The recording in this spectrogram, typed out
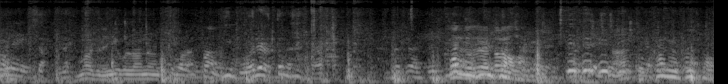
没事，一会儿老能吃完饭。一锅的都是钱。看你会跳吧？看你会跳。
